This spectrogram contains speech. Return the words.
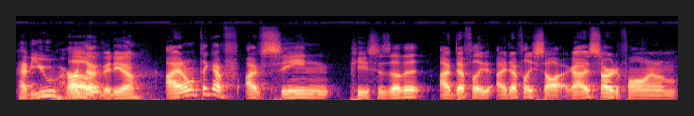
Have you heard Oh. that video? I don't think I've I've seen pieces of it. I definitely I definitely saw it. I started following him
